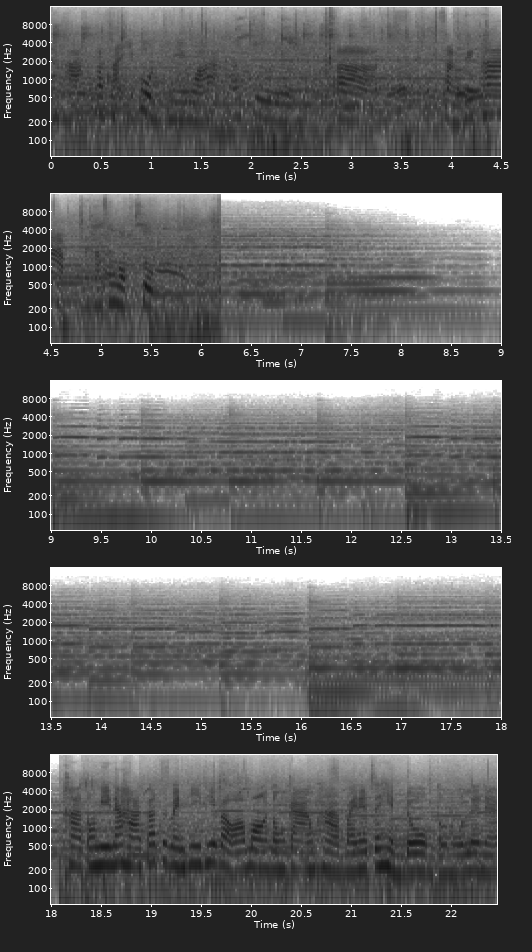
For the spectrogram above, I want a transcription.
นะคะภาษาญี่ปุ่นเทวะก็คืออาสันติภาพนะคะสงบสุข ค่ะ ตรงนี้นะคะก็จะเป็นที่ที่แบบว่ามองตรงกลางผ่านไปเนี่ยจะเห็นโดมตรงนู้นเลยนะ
